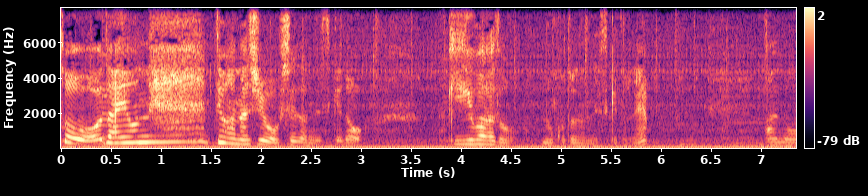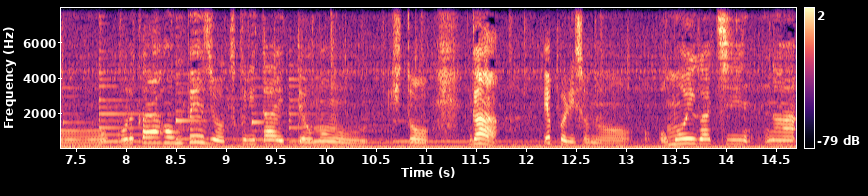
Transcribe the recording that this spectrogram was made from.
そうだよねっていう話をしてたんですけどキーワードのことなんですけどね。あのー、これからホームページを作りたいって思う人がやっぱりその思いがちな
